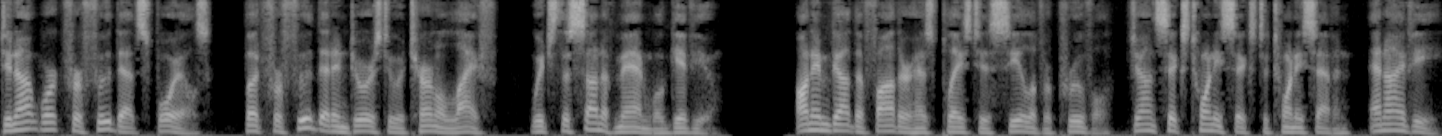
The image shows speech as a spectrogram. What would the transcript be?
Do not work for food that spoils, but for food that endures to eternal life, which the Son of Man will give you. On him God the Father has placed his seal of approval. John 6:26 to 27, NIV.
